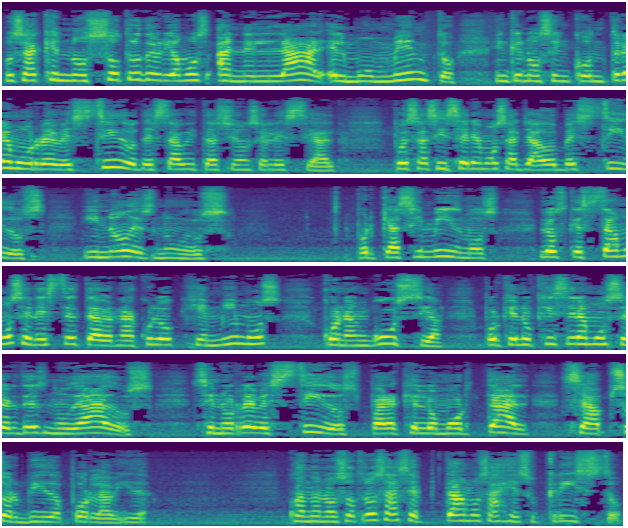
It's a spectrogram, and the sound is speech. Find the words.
O sea que nosotros deberíamos anhelar el momento en que nos encontremos revestidos de esta habitación celestial, pues así seremos hallados vestidos y no desnudos. Porque asimismo los que estamos en este tabernáculo gemimos con angustia, porque no quisiéramos ser desnudados, sino revestidos para que lo mortal sea absorbido por la vida. Cuando nosotros aceptamos a Jesucristo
